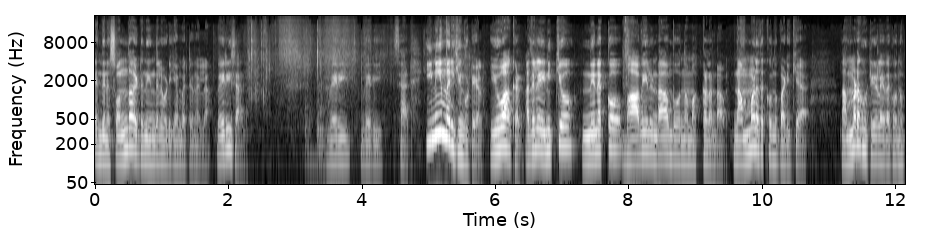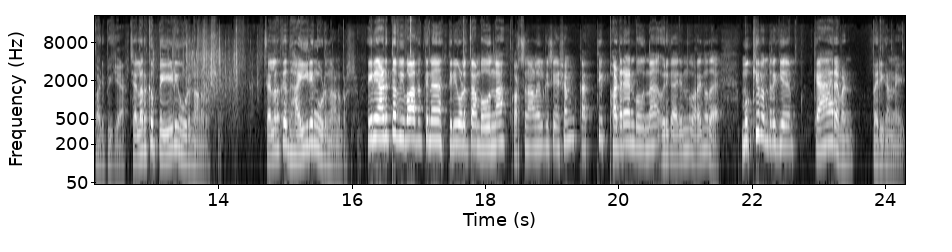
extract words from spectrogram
എന്തിന്? സ്വന്തമായിട്ട് നീന്തൽ പഠിക്കാൻ പറ്റുന്നില്ല. Very sad very very sad. ഇനിയും മരിക്കും കുട്ടികൾ യുവാക്കൾ. അതിൽ എനിക്കോ നിനക്കോ ഭാവിയിൽ ഉണ്ടാകാൻ പോകുന്ന മക്കളുണ്ടാവും. നമ്മൾ ഇതൊക്കെ ഒന്ന് പഠിക്കുക. നമ്മുടെ കുട്ടികളെ ഇതൊക്കെ ഒന്ന് പഠിപ്പിക്കുക. ചിലർക്ക് പേടി കൂടുന്നതാണ് പ്രശ്നം. ചിലർക്ക് ധൈര്യം കൂടുന്നതാണ് പ്രശ്നം. ഇനി അടുത്ത വിവാദത്തിന് തിരികൊളുത്താൻ പോകുന്ന കുറച്ച് നാളുകൾക്ക് ശേഷം കത്തിപ്പടരാൻ പോകുന്ന ഒരു കാര്യം എന്ന് പറയുന്നത് മുഖ്യമന്ത്രിക്ക് കാരവൺ പരിഗണനയിൽ.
